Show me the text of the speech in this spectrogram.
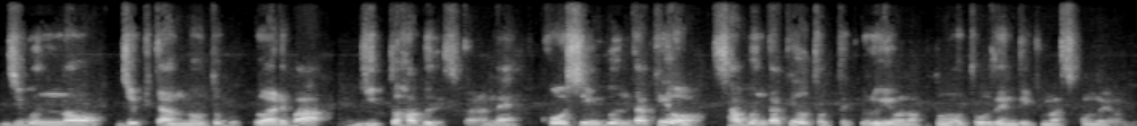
自分の Jupyter のノートブックがあれば GitHub ですからね、更新分だけを、差分だけを取ってくるようなことも当然できます、このように。っ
